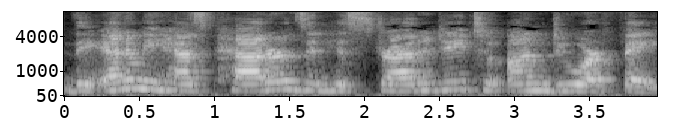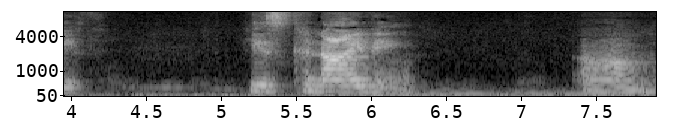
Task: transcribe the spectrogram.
The enemy has patterns in his strategy to undo our faith. He's conniving. Um,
